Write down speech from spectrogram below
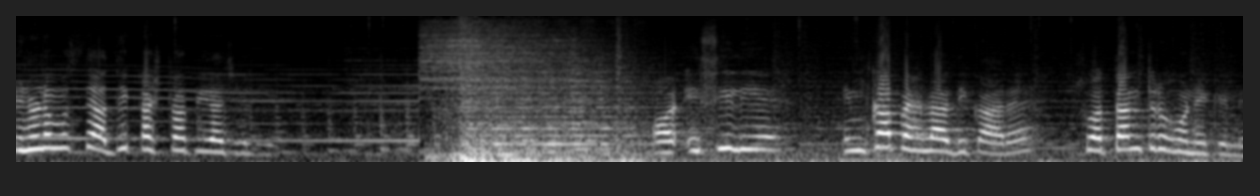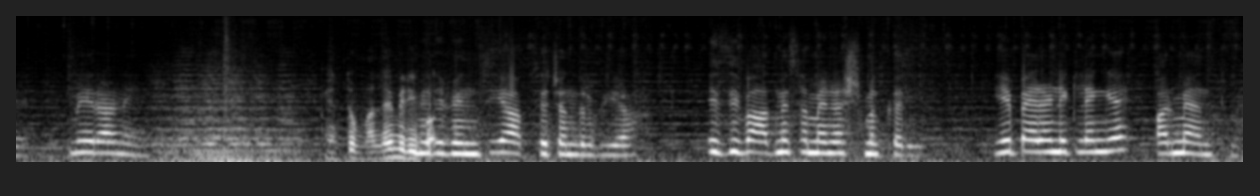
इन्होंने मुझसे अधिक कष्ट और पीड़ा झेली है। और इसीलिए इनका पहला अधिकार है स्वतंत्र होने के लिए मेरा नहीं। किंतु मल्ले मेरी मेरी विनती है आपसे चंद्र भैया इस विवाद में समय नष्ट मत करिए। ये पैरे निकलेंगे और मैं अंत में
